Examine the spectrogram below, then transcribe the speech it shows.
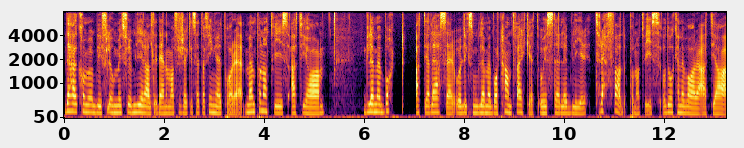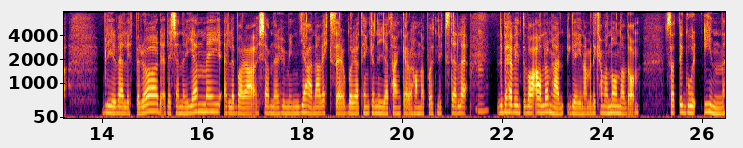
det här kommer att bli flummigt för det blir alltid det när man försöker sätta fingret på det. Men på något vis att jag glömmer bort att jag läser och liksom glömmer bort hantverket och istället blir träffad på något vis. Och då kan det vara att jag blir väldigt berörd eller känner igen mig eller bara känner hur min hjärna växer och börjar tänka nya tankar och hamna på ett nytt ställe. Mm. Det behöver inte vara alla de här grejerna men det kan vara någon av dem. Så att det går in,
